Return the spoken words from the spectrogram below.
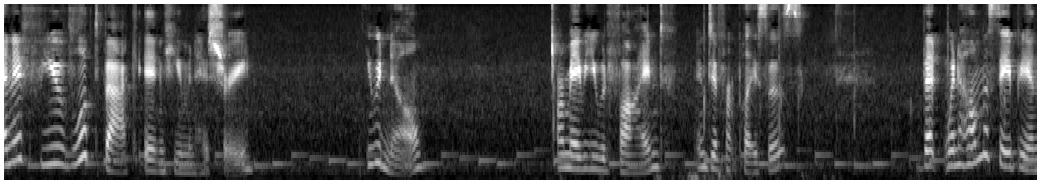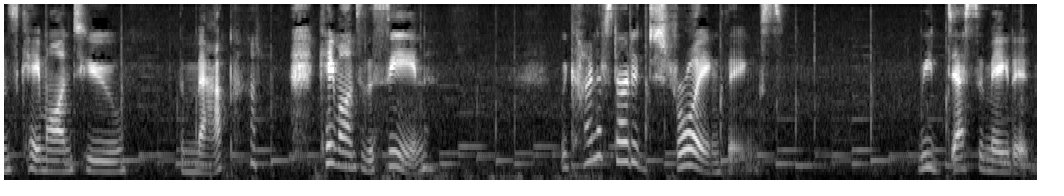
And if you've looked back in human history, you would know, or maybe you would find in different places, that when Homo sapiens came onto the map, came onto the scene, we kind of started destroying things. We decimated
